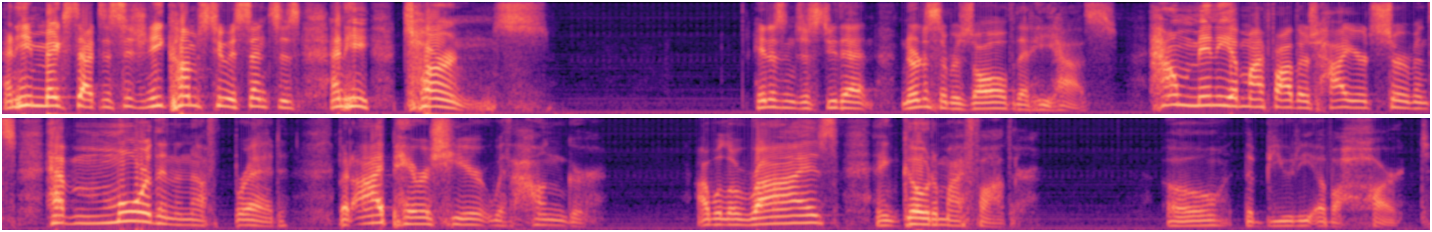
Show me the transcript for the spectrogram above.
and he makes that decision. He comes to his senses and he turns. He doesn't just do that. Notice the resolve that he has. How many of my father's hired servants have more than enough bread, but I perish here with hunger? I will arise and go to my Father. Oh, the beauty of a heart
